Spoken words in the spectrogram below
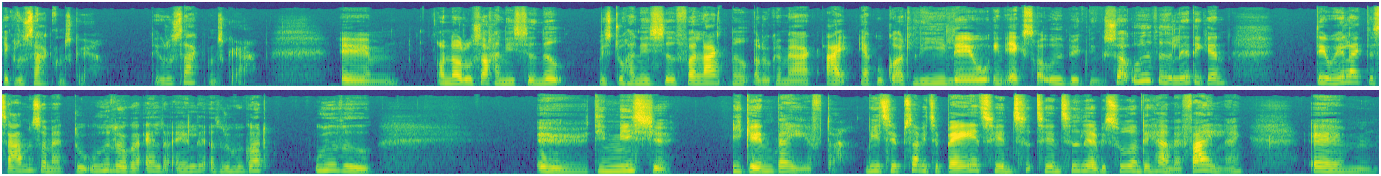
Det kan du sagtens gøre. Det kan du sagtens gøre. Øhm, og når du så har nichet ned, hvis du har nisset for langt ned, og du kan mærke, ej, jeg kunne godt lige lave en ekstra udbygning, så udvid lidt igen. Det er jo heller ikke det samme som, at du udelukker alt og alle. Altså du kan godt udvide øh, din niche igen bagefter. Vi er til, så er vi tilbage til en, til en tidligere episode om det her med fejlen. Ikke? Øhm,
